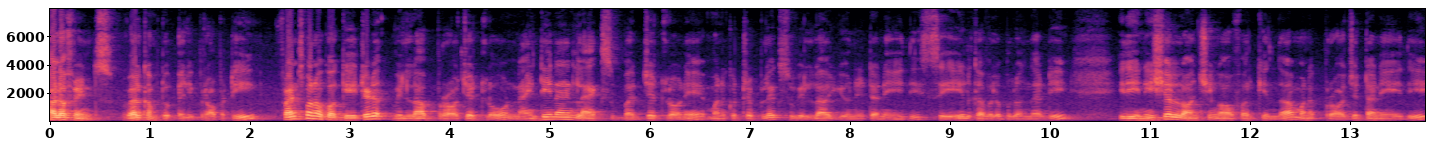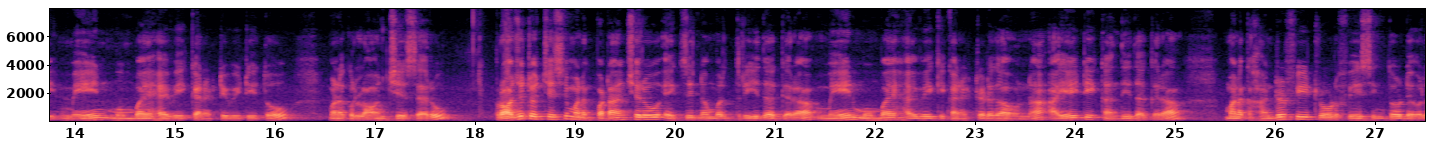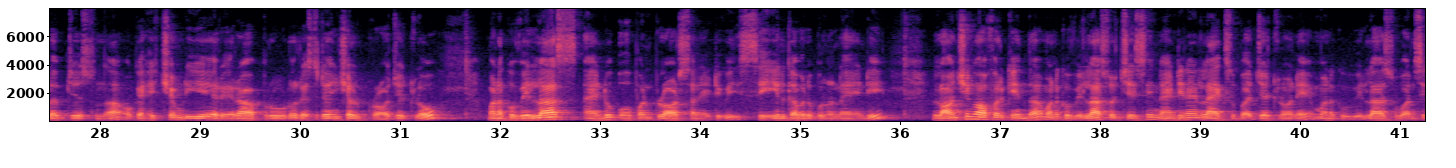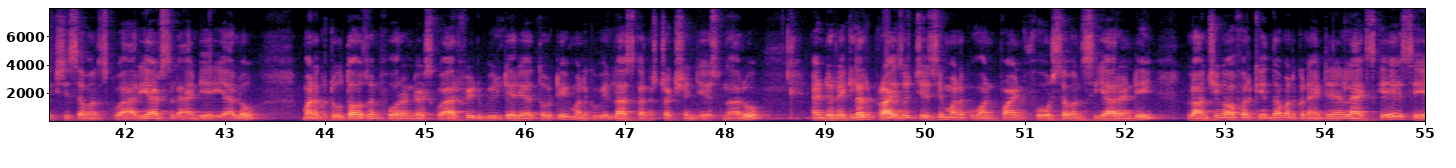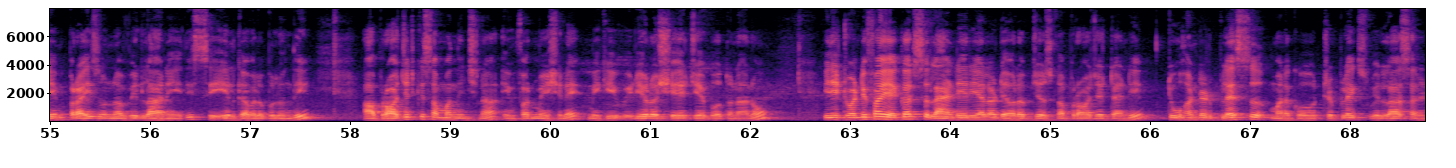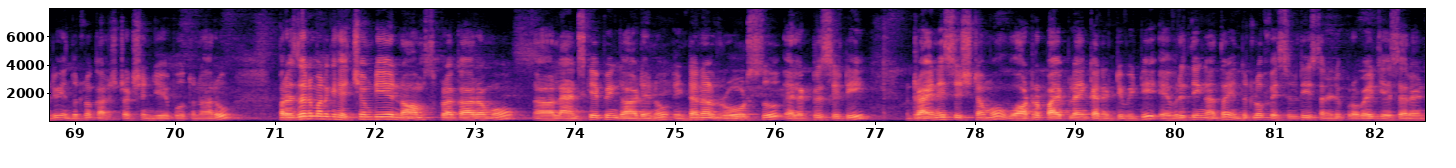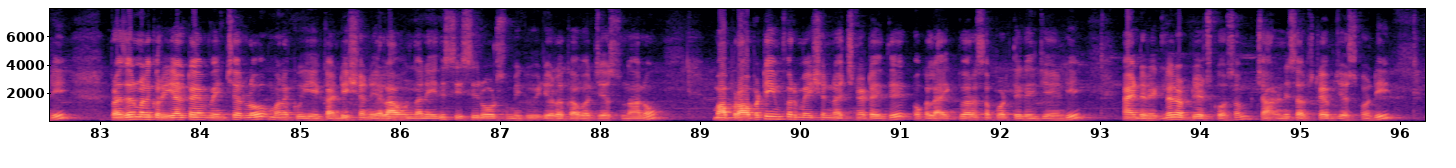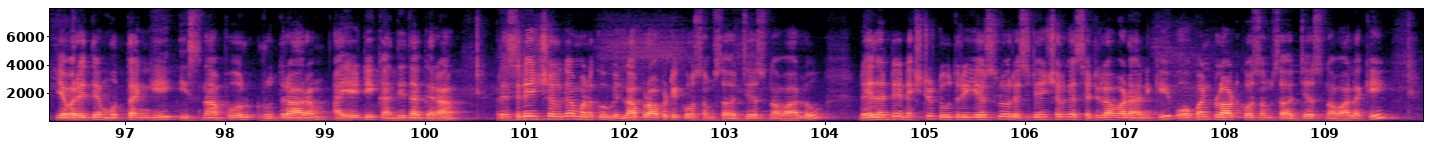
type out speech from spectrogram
Hello friends welcome to Eli property friends మనం ఒక gated villa ప్రాజెక్ట్లో నైంటీ నైన్ ల్యాక్స్ బడ్జెట్లోనే మనకు ట్రిప్లెక్స్ విల్లా యూనిట్ అనేది సేల్కి అవైలబుల్ ఉందండి. ఇది ఇనీషియల్ లాంచింగ్ ఆఫర్ కింద మనకు ప్రాజెక్ట్ అనేది మెయిన్ ముంబై హైవే కనెక్టివిటీతో మనకు లాంచ్ చేశారు. ప్రాజెక్ట్ వచ్చేసి మనకు పటాన్చెరు ఎగ్జిట్ నెంబర్ త్రీ దగ్గర మెయిన్ ముంబై హైవేకి కనెక్టెడ్గా ఉన్న ఐఐటి కంది దగ్గర మనకు హండ్రెడ్ ఫీట్ రోడ్ ఫేసింగ్తో డెవలప్ చేస్తున్న ఒక హెచ్ఎండిఏ రేరా అప్రూవ్డ్ రెసిడెన్షియల్ ప్రాజెక్ట్లో మనకు విల్లాస్ అండ్ ఓపెన్ ప్లాట్స్ అనేటివి సేల్కి అవైలబుల్ ఉన్నాయండి. లాంచింగ్ ఆఫర్ కింద మనకు విల్లాస్ వచ్చేసి నైంటీ నైన్ ల్యాక్స్ బడ్జెట్లోనే మనకు villas one sixty seven square yards land ఏరియాలో మనకు two thousand four hundred square feet built area తోటి మనకు విల్లాస్ కన్స్ట్రక్షన్ చేస్తున్నారు. అండ్ రెగ్యులర్ ప్రైస్ వచ్చేసి మనకు one point four seven CR అండి. లాంచింగ్ ఆఫర్ కింద మనకు నైంటీ నైన్ ల్యాక్స్కే సేమ్ ప్రైస్ ఉన్న విల్లా అనేది సేల్కి అవైలబుల్ ఉంది. ఆ ప్రాజెక్ట్కి సంబంధించిన ఇన్ఫర్మేషనే మీకు ఈ వీడియోలో షేర్ చేయబోతున్నాను. ఇది ట్వంటీ ఫైవ్ ఎకర్స్ ల్యాండ్ ఏరియాలో డెవలప్ చేస్తున్న ప్రాజెక్ట్ అండి. టూ హండ్రెడ్ ప్లస్ మనకు ట్రిప్లెక్స్ విల్లాస్ అనేవి ఇందులో కన్స్ట్రక్షన్ చేయబోతున్నారు. ప్రజెంట్ మనకి హెచ్ఎండిఏ నామ్స్ ప్రకారము landscaping garden internal roads electricity drainage system water pipe line connectivity everything అంతా ఇందులో ఫెసిలిటీస్ అనేది ప్రొవైడ్ చేశారండి. ప్రజెంట్ మనకు రియల్ టైం వెంచర్లో మనకు ఏ కండిషన్ ఎలా ఉందనేది సిసి రోడ్స్ మీకు వీడియోలో కవర్ చేస్తున్నాను. మా ప్రాపర్టీ ఇన్ఫర్మేషన్ నచ్చినట్టయితే ఒక లైక్ ద్వారా సపోర్ట్ తెలియజేయండి. అండ్ రెగ్యులర్ అప్డేట్స్ కోసం ఛానల్ని సబ్స్క్రైబ్ చేసుకోండి. ఎవరైతే ముత్తంగి ఇస్నాపూర్ రుద్రారం ఐఐటి కంది దగ్గర రెసిడెన్షియల్గా మనకు విల్లా ప్రాపర్టీ కోసం సర్చ్ చేస్తున్న వాళ్ళు లేదంటే నెక్స్ట్ టూ త్రీ ఇయర్స్లో రెసిడెన్షియల్గా సెటిల్ అవ్వడానికి ఓపెన్ ప్లాట్ కోసం సర్చ్ చేస్తున్న వాళ్ళకి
